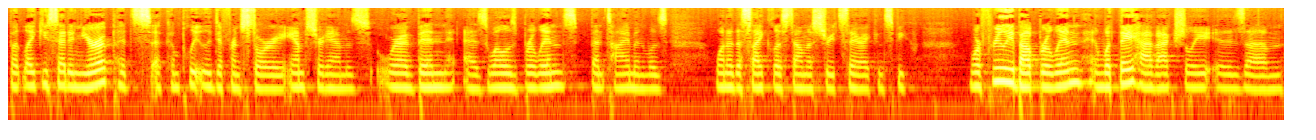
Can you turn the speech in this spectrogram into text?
but like you said in Europe, it's a completely different story. Amsterdam is where I've been, as well as Berlin. Spent time and was one of the cyclists down the streets there. I can speak more freely about Berlin, and what they have actually is um,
